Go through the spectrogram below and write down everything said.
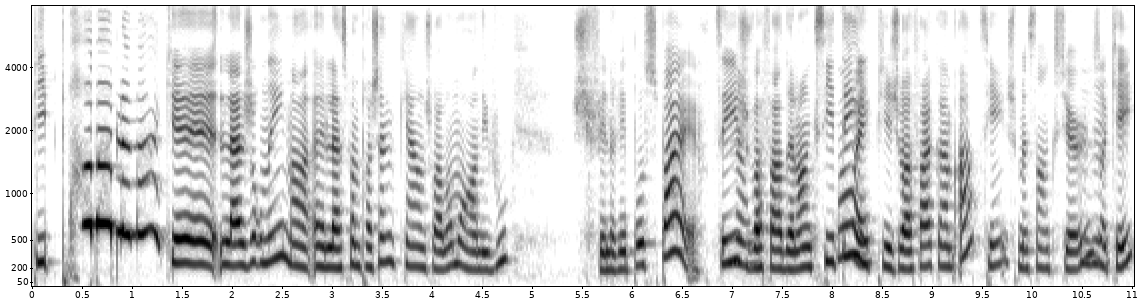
Puis probablement que la journée, euh, la semaine prochaine, quand je vais avoir mon rendez-vous, je filerai pas super. Tu sais, je vais faire de l'anxiété, puis je vais faire comme Ah, tiens, je me sens anxieuse, mm-hmm. OK.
